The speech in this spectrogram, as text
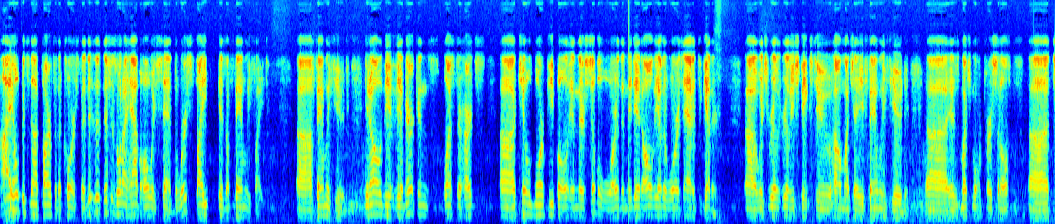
I hope it's not par for the course, this is what I have always said. The worst fight is a family fight, uh, family feud. You know, the, the Americans, bless their hearts, uh, killed more people in their civil war than they did all the other wars added together. Uh, which really really speaks to how much a family feud uh, is much more personal. Uh, it's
